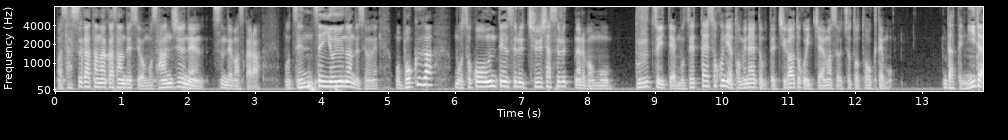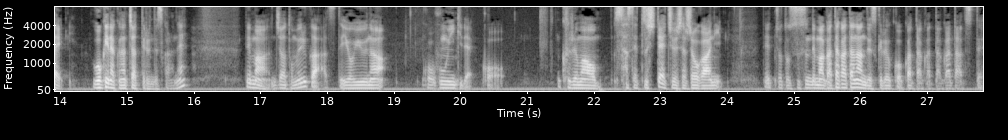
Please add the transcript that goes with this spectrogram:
まあさすが田中さんですよ。もう30年住んでますから。もう全然余裕なんですよね。もう僕がもうそこを運転する、駐車するってなればもうブルついて、もう絶対そこには止めないと思って違うとこ行っちゃいますよ。ちょっと遠くても。だって2台動けなくなっちゃってるんですからね。で、まあ、じゃあ止めるか、つって余裕な、こう雰囲気で、こう、車を左折して駐車場側に。で、ちょっと進んで、まあガタガタなんですけど、こうガタガタガタつって、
